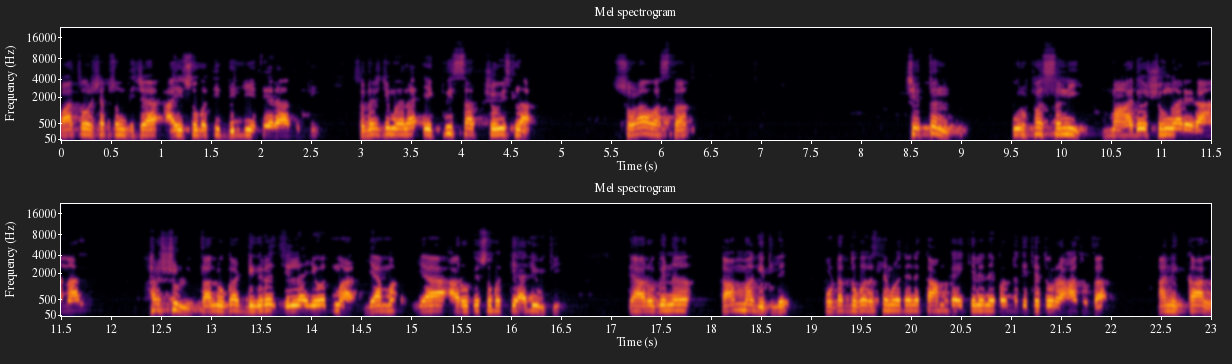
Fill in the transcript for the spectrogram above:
पाच वर्षापासून तिच्या आईसोबत ती दिल्ली येथे राहत होती. सदरची महिला एकवीस सात चोवीसला सोळा वाजता चेतन उर्फ सनी महादेव शृंगारे राहणार हर्षुल तालुका डिग्रज जिल्हा यवतमाळ या या आरोपीसोबत ती आली होती. त्या आरोपीनं काम मागितले. पोटात दुखत असल्यामुळे त्याने काम काही केले नाही परंतु तिथे तो राहत होता. आणि काल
